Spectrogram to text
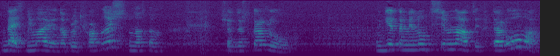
Да, снимаю напротив окна, сейчас у нас там, сейчас даже скажу, где-то минут 17 второго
